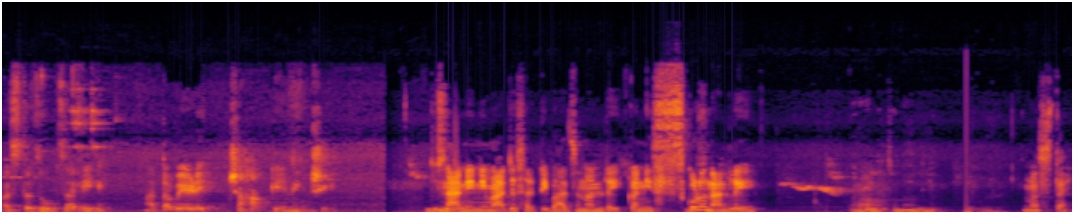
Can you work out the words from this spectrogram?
मस्त झोप झाली. आता वेळ आहे चहा घेण्याची. नानीने माझ्यासाठी भाजून आणलंय कणीस कुठून आणलंय? रानातून आणलं. मस्त आहे.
